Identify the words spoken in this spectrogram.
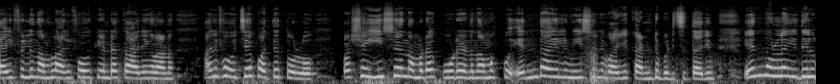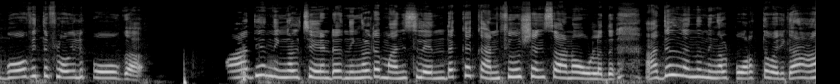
ലൈഫിൽ നമ്മൾ അനുഭവിക്കേണ്ട കാര്യങ്ങളാണ്. അനുഭവിച്ചേ പറ്റത്തുള്ളൂ. പക്ഷേ ഈശ്വരൻ നമ്മുടെ കൂടെയാണ് നമുക്ക് എന്തായാലും ഈശ്വരൻ വഴി കണ്ടുപിടിച്ച് തരും. എന്നുള്ള ഇതിൽ ഗോ വിത്ത് ഫ്ലോയിൽ പോവുക. ആദ്യം നിങ്ങൾ ചെയ്യേണ്ടത് നിങ്ങളുടെ മനസ്സിൽ എന്തൊക്കെ കൺഫ്യൂഷൻസ് ആണോ ഉള്ളത് അതിൽ നിന്ന് നിങ്ങൾ പുറത്ത് വരിക. ആ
